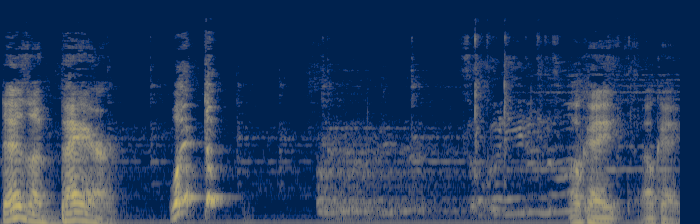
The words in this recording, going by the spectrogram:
There's a bear. What the? Okay, okay.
